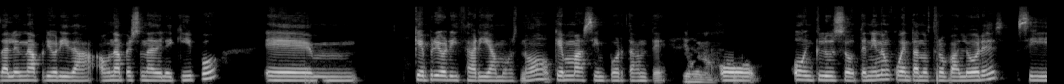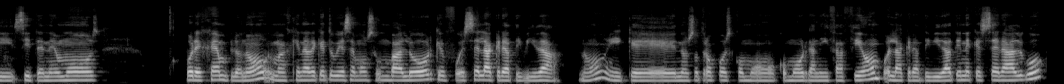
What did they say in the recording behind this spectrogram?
darle una prioridad a una persona del equipo, em, ¿qué priorizaríamos, no? ¿Qué es más importante? O, incluso teniendo en cuenta nuestros valores, si, si tenemos por ejemplo, ¿no? Imagínate que tuviésemos un valor que fuese la creatividad, ¿no? Y que nosotros, pues como, como organización, pues la creatividad tiene que ser algo,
